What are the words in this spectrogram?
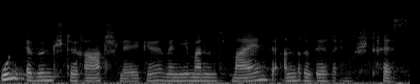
unerwünschte Ratschläge, wenn jemand meint, der andere wäre im Stress.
